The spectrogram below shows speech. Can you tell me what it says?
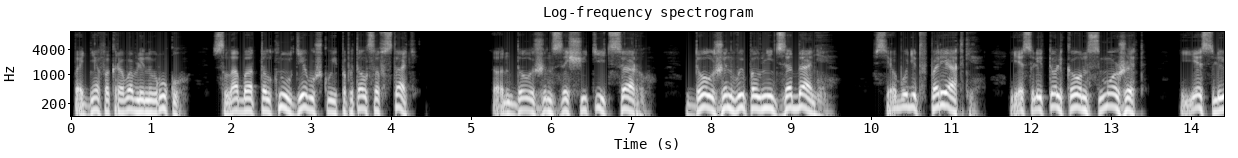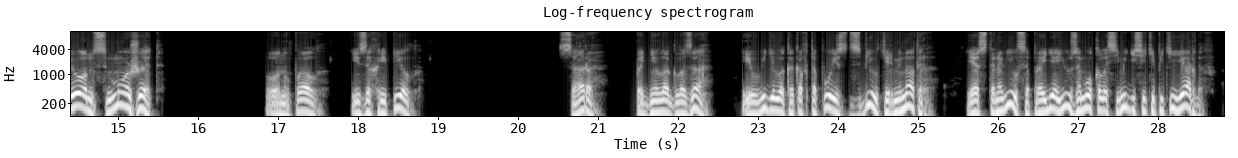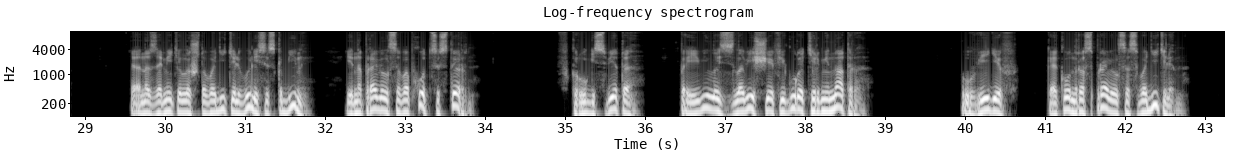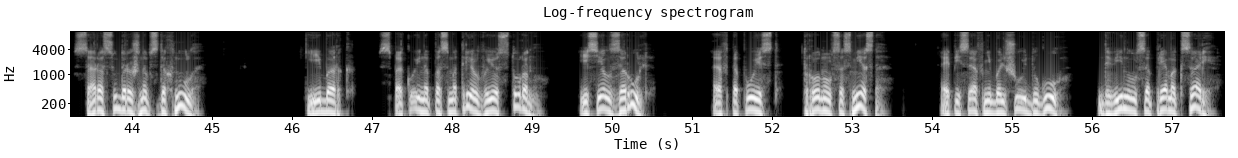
Подняв окровавленную руку, слабо оттолкнул девушку и попытался встать. Он должен защитить Сару, должен выполнить задание. Все будет в порядке, если только он сможет, если он сможет. Он упал и захрипел. Сара подняла глаза и увидела, как автопоезд сбил терминатора и остановился, пройдя юзом около 75 ярдов. Она заметила, что водитель вылез из кабины и направился в обход цистерн. В круге света появилась зловещая фигура терминатора. Увидев, как он расправился с водителем, Сара судорожно вздохнула. Киборг спокойно посмотрел в ее сторону и сел за руль. Автопоезд тронулся с места, описав небольшую дугу, двинулся прямо к Саре.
